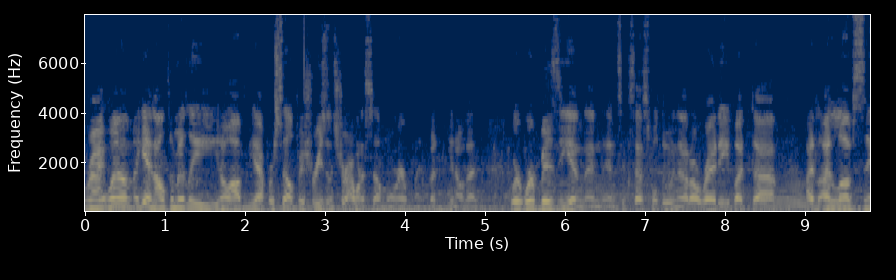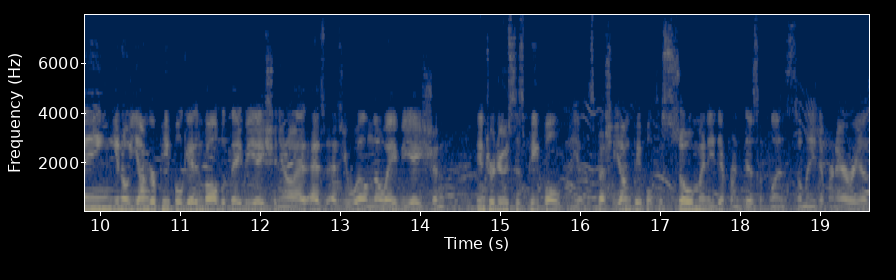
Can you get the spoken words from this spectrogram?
Right. Well, again, ultimately, you know, yeah, for selfish reasons, sure, I want to sell more airplanes, but you know that we're, we're busy and, and, and successful doing that already. But uh, I, I love seeing you know younger people get involved with aviation. You know, as, as you well know, aviation introduces people, especially young people, to so many different disciplines, so many different areas,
